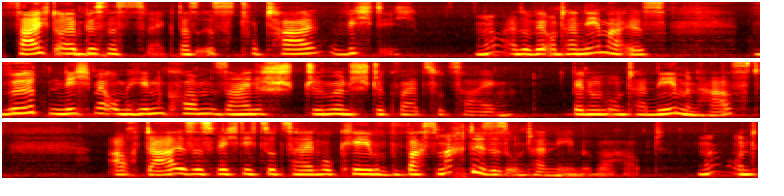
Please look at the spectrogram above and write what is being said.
Zeigt euren Businesszweck. Das ist total wichtig. Also wer Unternehmer ist, wird nicht mehr umhin kommen, seine Stimme ein Stück weit zu zeigen. Wenn du ein Unternehmen hast, auch da ist es wichtig zu zeigen, okay, was macht dieses Unternehmen überhaupt? Und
